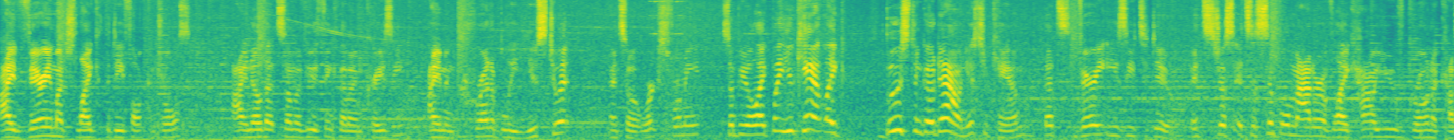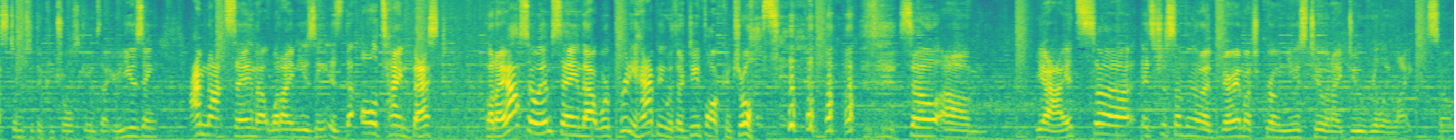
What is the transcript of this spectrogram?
I very much like the default controls. I know that some of you think that I'm crazy. I am incredibly used to it, and so it works for me. Some people are like, but you can't like boost and go down. Yes, you can. That's very easy to do. It's just it's a simple matter of like how you've grown accustomed to the control schemes that you're using. I'm not saying that what I'm using is the all-time best, but I also am saying that we're pretty happy with our default controls. so um, yeah, it's uh, it's just something that I've very much grown used to, and I do really like. So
